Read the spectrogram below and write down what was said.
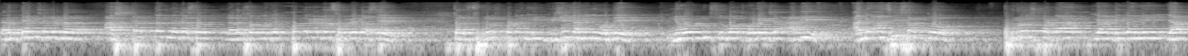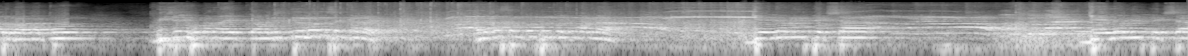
कारण त्यावेळी सांगितलं अष्ट्याहत्तर नगरसेवक नगरसेवकमध्ये पत्रकारांचा सर्वेत असेल तर फिरोज पठाण ही विजय झालेले होते. निवडणूक सुरुवात होण्याच्या आधी. आणि आजही सांगतो फिरोज पठाण या ठिकाणी या प्रभागातून विजयी होणार आहेत. त्यामध्ये तीव्र संख्या नाही. आणि आज सांगतो फिरोज पठाणांना गेल्या गेल्या वेळीपेक्षा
